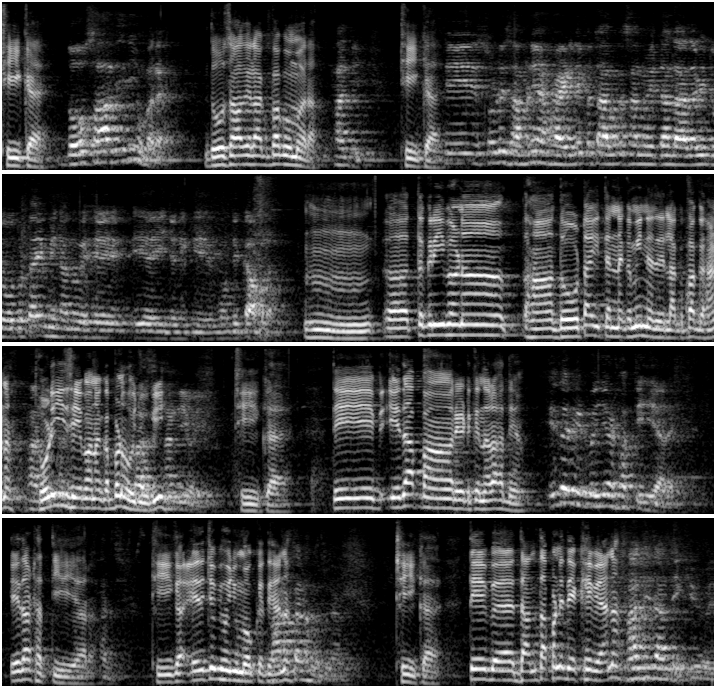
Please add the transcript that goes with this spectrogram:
ਠੀਕ ਹੈ 2 ਸਾਲ ਇਹਦੀ ਉਮਰ ਹੈ 2 ਸਾਲ ਦੇ ਲਗਭਗ ਉਮਰ ਆ। ਹਾਂਜੀ। ਠੀਕ ਹੈ ਤੇ ਤੁਹਾਡੇ ਸਾਹਮਣੇ ਹਾਈਟ ਦੇ ਮੁਤਾਬਕ ਸਾਨੂੰ ਇਦਾਂ ਲੱਗਦਾ ਵੀ 2 ਤੋਂ 2.5 ਮਹੀਨਿਆਂ ਨੂੰ ਇਹ ਇਹ ਆਈ ਜਾਨੀ ਕਿ ਹੋਣ ਦੇ ਕਾਬਲ ਹੂੰ ਤਕਰੀਬਨ ਹਾਂ 2 2.5 3 ਕੁ ਮਹੀਨੇ ਦੇ ਲਗਭਗ ਹਨਾ? ਥੋੜੀ ਜਿਹੀ ਸੇਵਾ ਨਾਲ ਗੱਭਣ ਹੋ ਜੂਗੀ। ਹਾਂਜੀ ਬਾਈ। ਠੀਕ ਹੈ ਤੇ ਇਹਦਾ ਆਪਾਂ ਰੇਟ ਕਿੰਨਾ ਰੱਖਦੇ ਆ? ਇਹਦਾ ਰੇਟ ਬਾਈ 38000 ਹੈ। ਇਹਦਾ 38000 ਹਾਂਜੀ। ਠੀਕ ਆ ਇਹਦੇ ਚ ਵੀ ਹੋ ਜੂ ਮੌਕੇ ਤੇ ਹਨਾ। ਠੀਕ ਹੈ। ਤੇ ਅ, ਦੰਦ ਆਪਣੇ ਦੇਖੇ ਹੋਏ ਆ ਨਾ? ਹਾਂਜੀ ਤਾਂ ਦੇਖਿਓ ਬਾਈ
